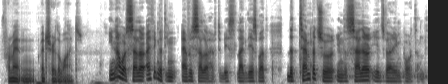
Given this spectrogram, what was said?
ferment and mature the wines? In our cellar, I think that in every cellar have to be like this, but the temperature in the cellar is very important.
